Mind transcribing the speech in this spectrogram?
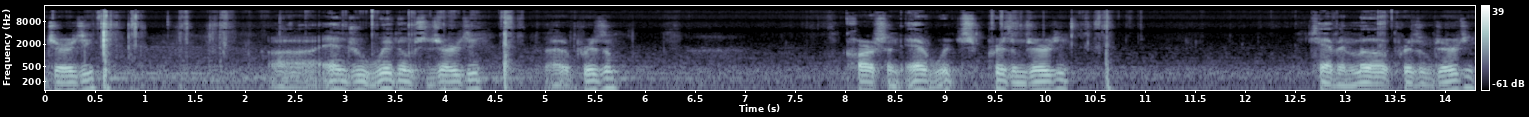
jersey. Uh, Andrew Wiggins jersey out of Prism. Carson Edwards Prism jersey. Kevin Love Prism jersey.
